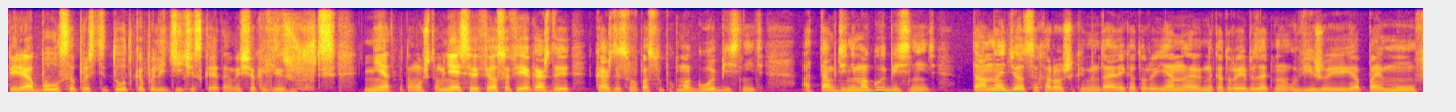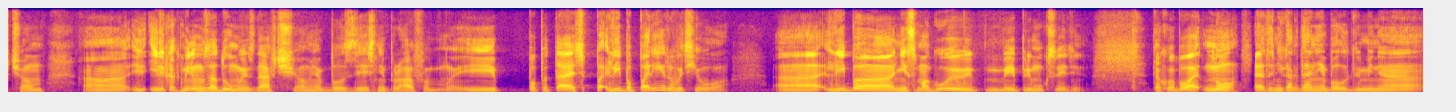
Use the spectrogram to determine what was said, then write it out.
переобулся, проститутка политическая, там еще какие-то... Нет, потому что у меня есть философия, я каждый, каждый свой поступок могу объяснить. А там, где не могу объяснить, там найдется хороший комментарий, который я, на который я обязательно увижу, и я пойму, в чем... а, и- или как минимум задумаюсь, да, в чем я был здесь неправ, и попытаюсь по- либо парировать его, а, либо не смогу и, и приму к сведению. Такое бывает. Но это никогда не было для меня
